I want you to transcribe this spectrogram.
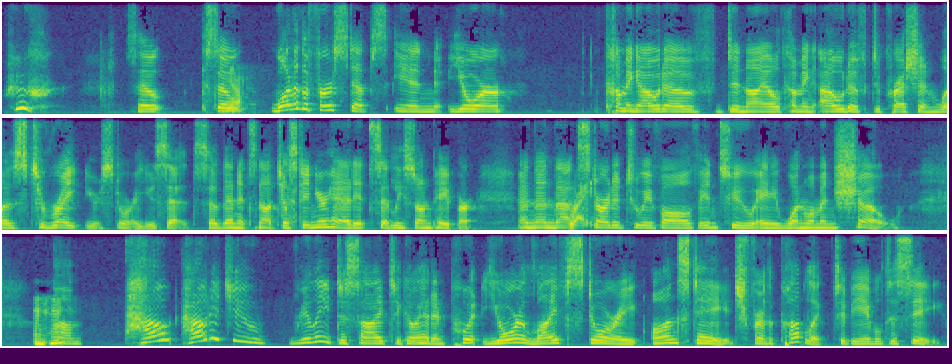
Whew. So, so yeah. one of the first steps in your coming out of denial, coming out of depression was to write your story, you said. So then it's not just in your head, it's at least on paper. And then that right. started to evolve into a one woman show. Mm-hmm. Um, how, how did you really decide to go ahead and put your life story on stage for the public to be able to see?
